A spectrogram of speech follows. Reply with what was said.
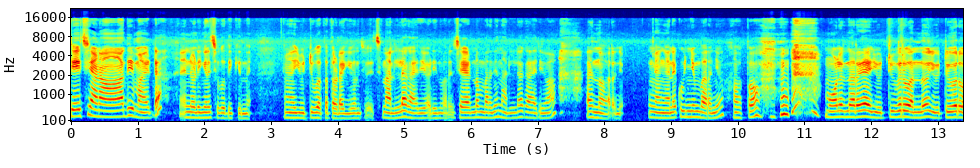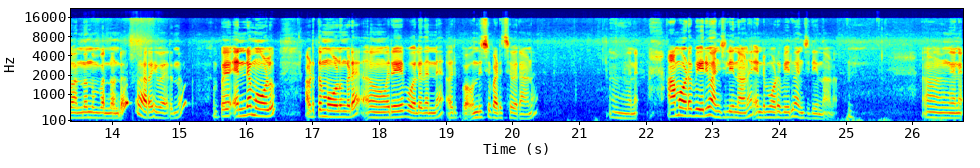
ചേച്ചിയാണ് ആദ്യമായിട്ട് എന്നോട് ഇങ്ങനെ ചോദിക്കുന്നത് യൂട്യൂബൊക്കെ തുടങ്ങിയെന്ന് ചോദിച്ചു. നല്ല കാര്യമാണ് എന്ന് പറഞ്ഞു. ചേട്ടനും പറഞ്ഞു നല്ല കാര്യമാണ് എന്ന് പറഞ്ഞു. അങ്ങനെ കുഞ്ഞും പറഞ്ഞു. അപ്പോൾ മോളിൽ പറയാ യൂട്യൂബർ വന്നു യൂട്യൂബർ വന്നെന്നും പറഞ്ഞുകൊണ്ട് പറയുമായിരുന്നു അപ്പോൾ എന്റെ മോളും അവിടുത്തെ മോളും കൂടെ ഒരേപോലെ തന്നെ ഒരു ഒന്നിച്ച് പഠിച്ചവരാണ്. അങ്ങനെ. ആ മോടെ പേരും അഞ്ജലി എന്നാണ്. എന്റെ മോടെ പേരും അഞ്ജലി എന്നാണ്. അങ്ങനെ.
